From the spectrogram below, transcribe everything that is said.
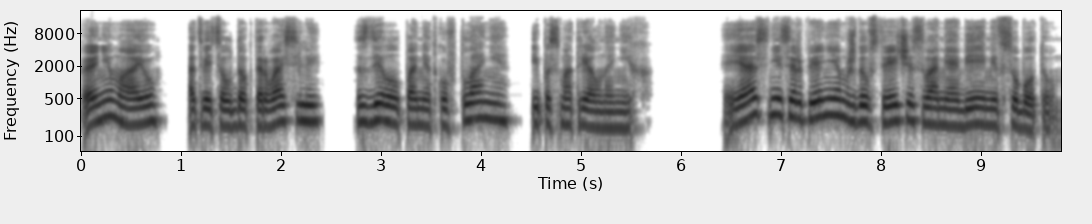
"Понимаю", ответил доктор Василий, сделал пометку в плане и посмотрел на них. Я с нетерпением жду встречи с вами обеими в субботу.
